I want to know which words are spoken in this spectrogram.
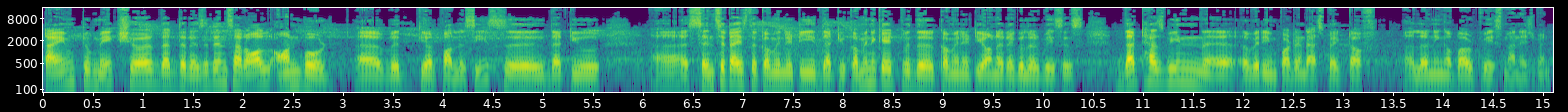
time to make sure that the residents are all on board uh, with your policies, uh, that you uh, sensitize the community, that you communicate with the community on a regular basis. That has been uh, a very important aspect of uh, learning about waste management.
